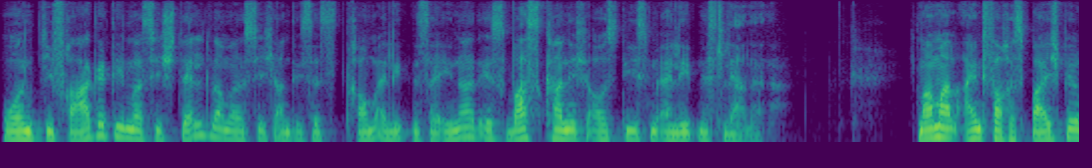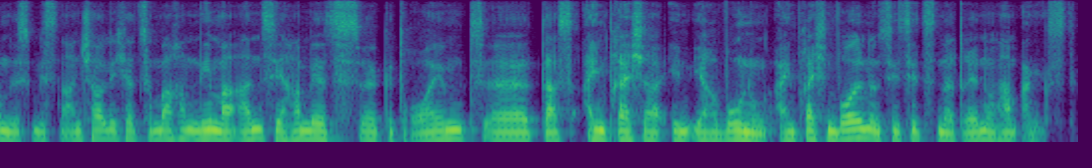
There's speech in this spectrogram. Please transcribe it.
Und die Frage, die man sich stellt, wenn man sich an dieses Traumerlebnis erinnert, ist: „Was kann ich aus diesem Erlebnis lernen?“ Ich mache mal ein einfaches Beispiel, um das 'n bisschen anschaulicher zu machen. Nehmen wir an, Sie haben jetzt, äh, geträumt, äh, dass Einbrecher in Ihre Wohnung einbrechen wollen und Sie sitzen da drin und haben Angst.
